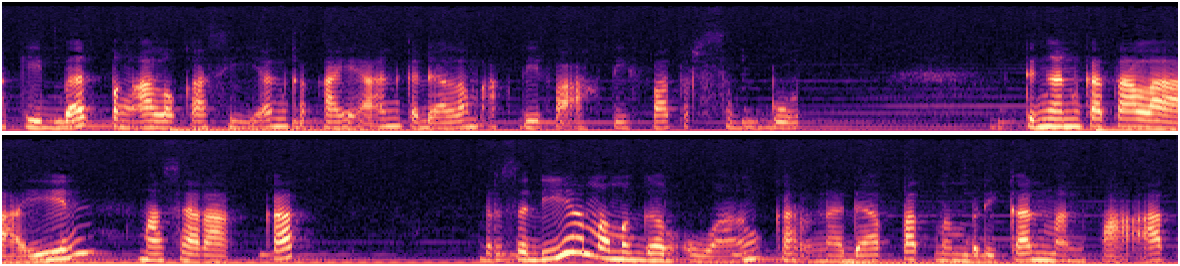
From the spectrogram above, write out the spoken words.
akibat pengalokasian kekayaan ke dalam aktiva-aktiva tersebut. Dengan kata lain, masyarakat bersedia memegang uang karena dapat memberikan manfaat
